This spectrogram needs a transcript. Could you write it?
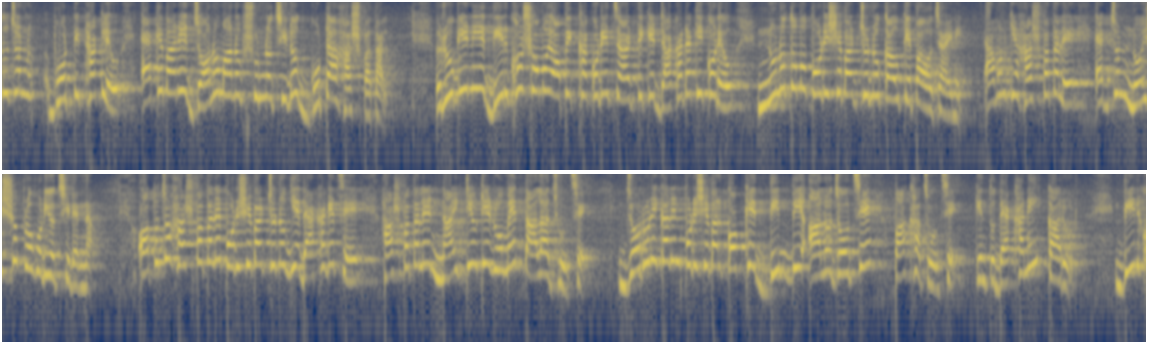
দুজন ভর্তি থাকলেও একেবারে জনমানব শূন্য ছিল গোটা হাসপাতাল। রোগী নিয়ে দীর্ঘ সময় অপেক্ষা করে চারদিকে ডাকাডাকি করেও ন্যূনতম পরিষেবার জন্য কাউকে পাওয়া যায়নি। এমনকি হাসপাতালে একজন নৈশ প্রহরীও ছিলেন না। অথচ হাসপাতালে পরিষেবার জন্য গিয়ে দেখা গেছে হাসপাতালের নাইট ডিউটি রুমে তালা ঝুলছে। জরুরিকালীন পরিষেবার কক্ষে দিব্যি আলো জ্বলছে, পাখা চলছে, কিন্তু দেখা নেই কারোর। দীর্ঘ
